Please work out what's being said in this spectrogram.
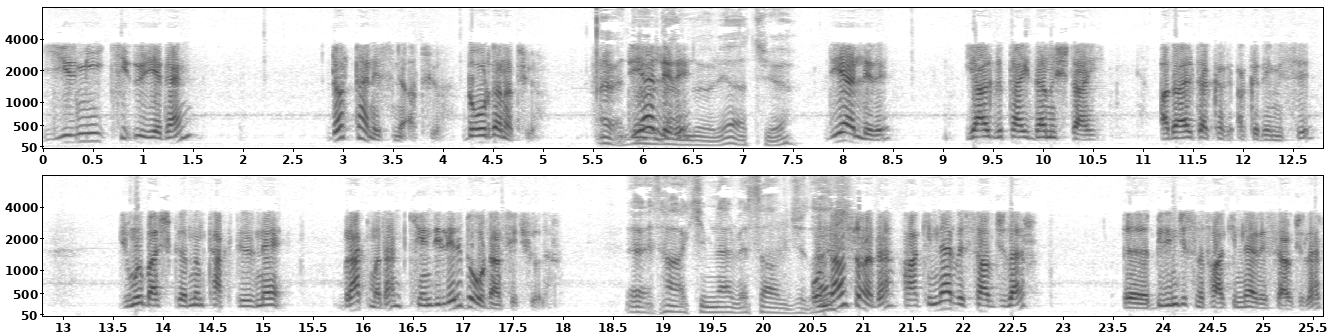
22 üyeden 4 tanesini atıyor. Doğrudan atıyor. Evet, diğerleri doğruya atıyor. Diğerleri Yargıtay, Danıştay, Adalet Akademisi Cumhurbaşkanı'nın takdirine bırakmadan kendileri doğrudan seçiyorlar. Evet hakimler ve savcılar. Ondan sonra da hakimler ve savcılar e, birinci sınıf hakimler ve savcılar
